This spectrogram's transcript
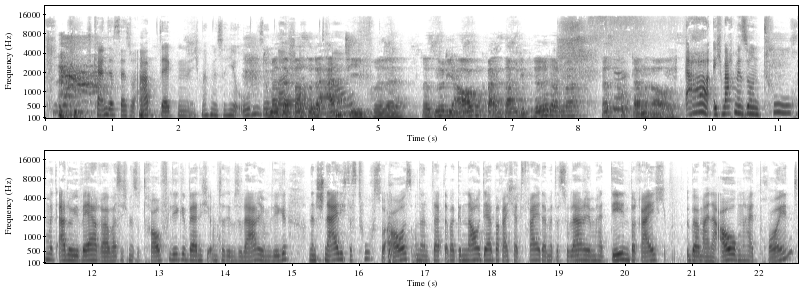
Ich kann das da so abdecken. Ich mache mir so hier oben so du machst einfach so eine. Anti-Brille. Dass nur die Augen, quasi da, wo die Brille dann war, das guckt dann raus. Ah, ich mache mir so ein Tuch mit Aloe Vera, was ich mir so drauflege, während ich unter dem Solarium liege. Und dann schneide ich das Tuch so aus und dann bleibt aber genau der Bereich halt frei, damit das Solarium halt den Bereich über meine Augen halt bräunt.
